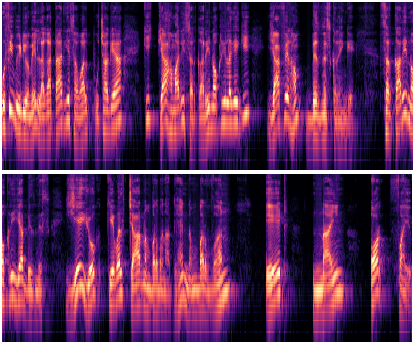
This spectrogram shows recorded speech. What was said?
उसी वीडियो में लगातार ये सवाल पूछा गया कि क्या हमारी सरकारी नौकरी लगेगी या फिर हम बिज़नेस करेंगे। सरकारी नौकरी या बिज़नेस ये योग केवल चार नंबर बनाते हैं, नंबर वन, एट, नाइन और फाइव।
